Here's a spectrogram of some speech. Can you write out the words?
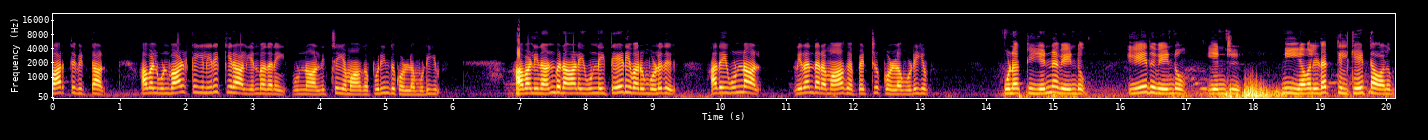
பார்த்து விட்டால் அவள் உன் வாழ்க்கையில் இருக்கிறாள் என்பதனை உன்னால் நிச்சயமாக புரிந்து கொள்ள முடியும். அவளின் அன்பு நாளை உன்னை தேடி வரும் பொழுது அதை உன்னால் நிரந்தரமாக பெற்றுக்கொள்ள முடியும். உனக்கு என்ன வேண்டும் ஏது வேண்டும் என்று நீ அவளிடத்தில் கேட்டாலும்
